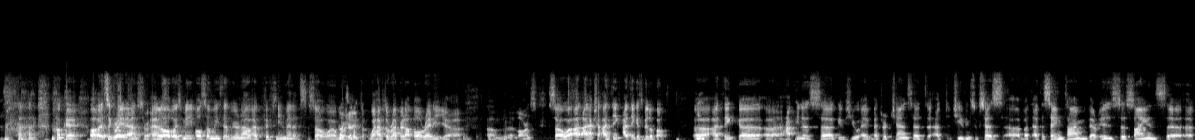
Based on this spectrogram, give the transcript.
okay, well, it's a great answer, and it always me also means that we are now at 15 minutes, so uh, we okay. have, to, we have to wrap it up already, uh, um, uh, Laurence. So uh, I, I, actually I think I think it's a bit of both. Uh, I think uh, uh, happiness gives you a better chance at, at achieving success, but at the same time, there is science that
